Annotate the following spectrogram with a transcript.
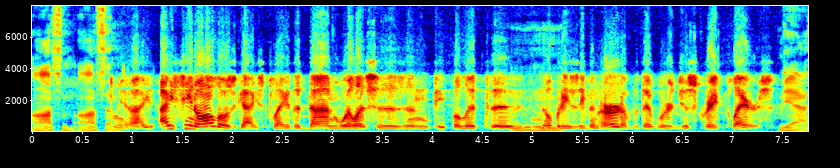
awesome awesome You know, I I seen all those guys play, the Don Willises and people that uh, Mm-hmm. nobody's even heard of that were just great players. yeah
